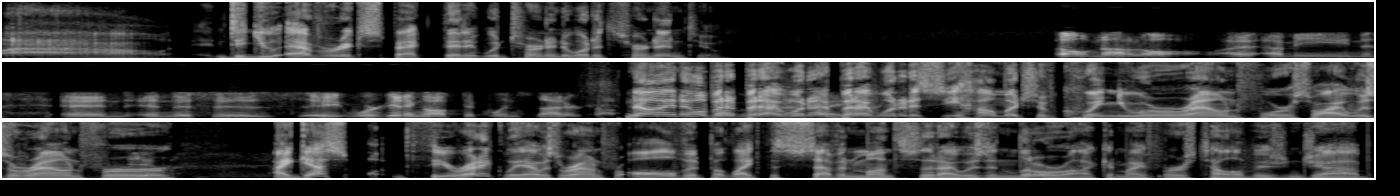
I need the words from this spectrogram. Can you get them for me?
Wow. Did you ever expect that it would turn into what it's turned into? Oh, not at all. I, I mean, and and this is we're getting off the Quin Snyder topic. No, I know, but but I wanted but I wanted to see how much of Quin you were around for. So I was around for, I guess theoretically I was around for all of it, but like the seven months that I was in Little Rock in my first television job.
